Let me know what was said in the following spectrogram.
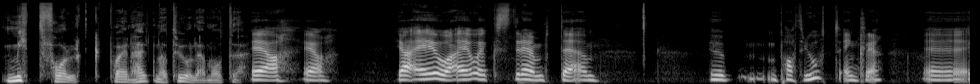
'mitt folk' på en helt naturlig måte. Ja, ja. ja jeg, er jo, jeg er jo ekstremt eh, patriot, egentlig. Eh, Eh,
